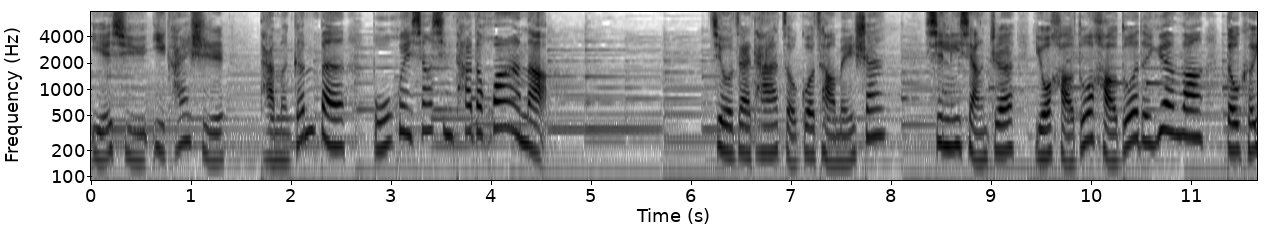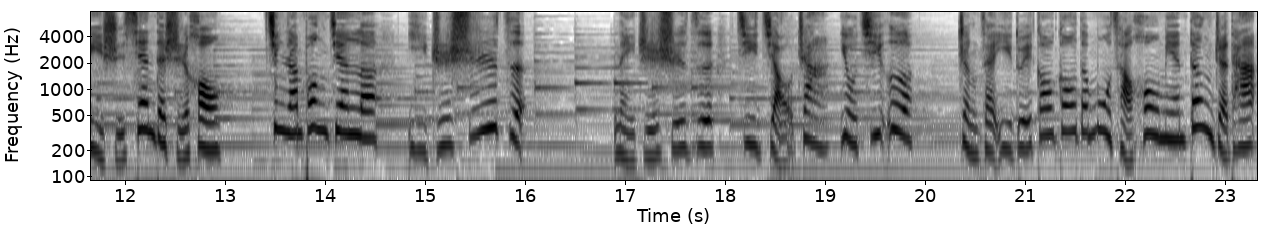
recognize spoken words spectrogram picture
也许一开始他们根本不会相信他的话呢。就在他走过草莓山，心里想着有好多好多的愿望都可以实现的时候，竟然碰见了一只狮子。那只狮子既狡诈又饥饿，正在一堆高高的牧草后面瞪着他。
